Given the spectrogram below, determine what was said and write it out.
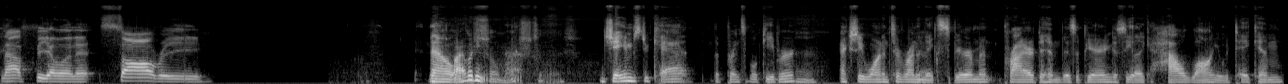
not feeling it. Sorry. Now, Why would he? so much to this. James Ducat, the principal keeper, actually wanted to run an experiment prior to him disappearing to see like how long it would take him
